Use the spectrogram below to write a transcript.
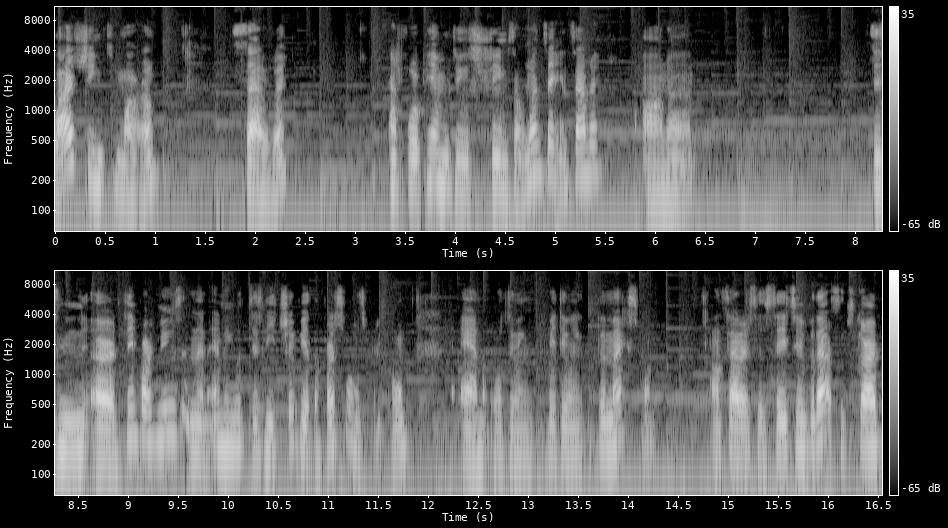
live stream tomorrow, Saturday. At 4 p.m. we do streams on Wednesday and Saturday on uh, Disney uh, theme park news, and then ending with Disney trivia. The first one was pretty cool, and we'll doing be doing the next one on Saturday. So stay tuned for that. Subscribe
